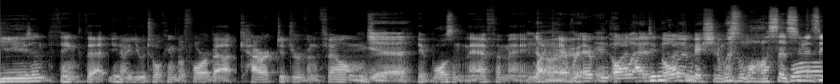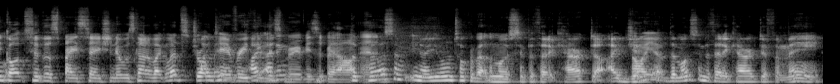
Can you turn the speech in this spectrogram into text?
didn't think that you know you were talking before about character driven films Yeah. it wasn't there for me No, like every, every it- all, I, I didn't all I didn't- ambition was lost as soon as he got to the space station. It was kind of like let's drop everything I- I this movie's about. The and- person, you know, you want to talk about the most sympathetic character. I gen- Oh, yeah. the most sympathetic character for me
